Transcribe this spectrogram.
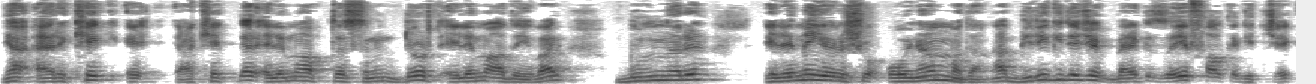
Ya erkek e, erkekler eleme haftasının dört eleme adayı var. Bunları eleme yarışı oynanmadan ha biri gidecek belki zayıf halka gidecek.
